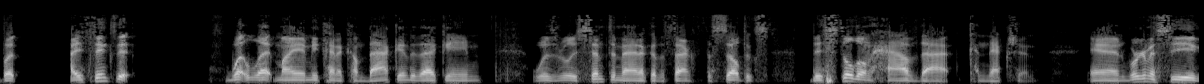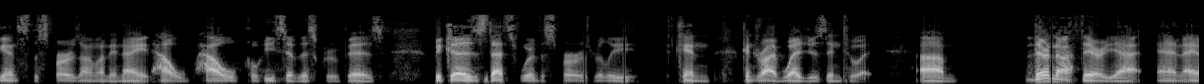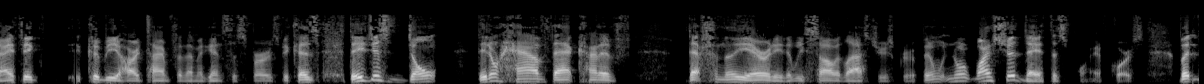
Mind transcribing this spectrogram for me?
but I think that what let Miami kind of come back into that game was really symptomatic of the fact that the Celtics they still don't have that connection. And we're going to see against the Spurs on Monday night how how cohesive this group is because that's where the Spurs really can can drive wedges into it. Um, they're not there yet, and and I think it could be a hard time for them against the Spurs because they just don't they don't have that kind of that familiarity that we saw with last year's group, and nor why should they at this point, of course. But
